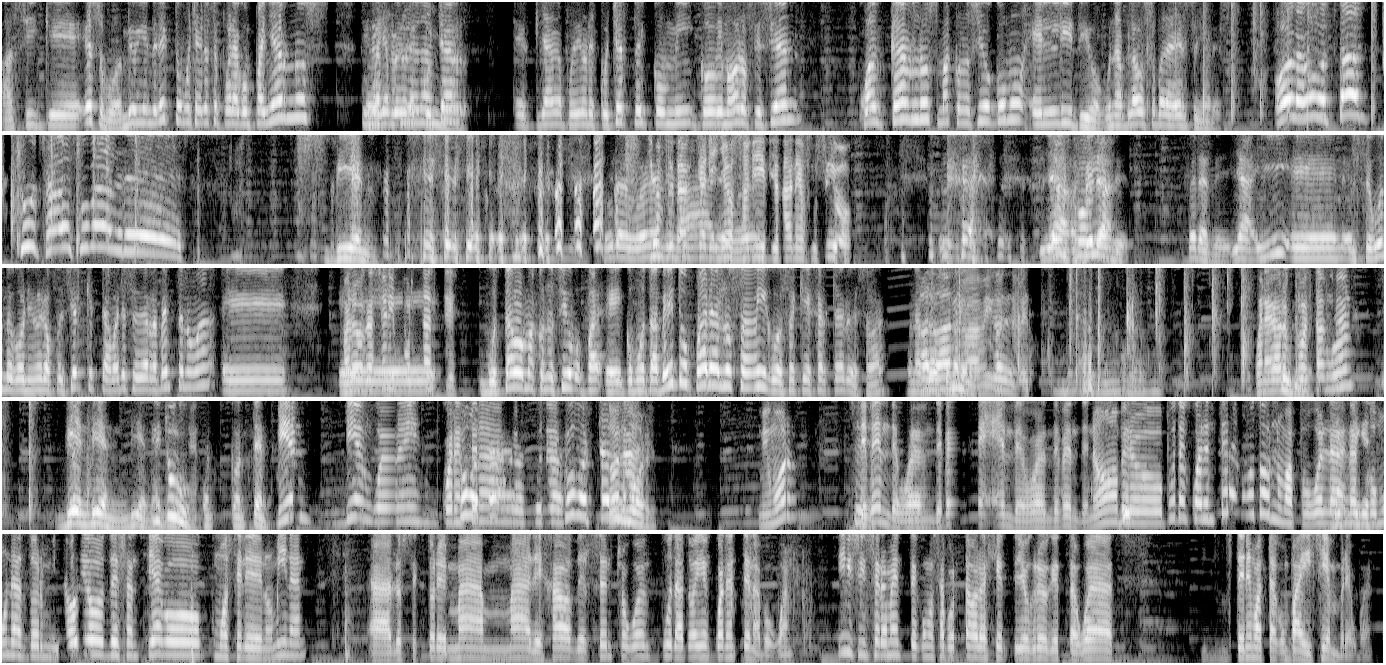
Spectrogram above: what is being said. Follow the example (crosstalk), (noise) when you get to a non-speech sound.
Así que eso, pues, en vivo y en directo, muchas gracias por acompañarnos. Y ya pudieron escuchar, eh, ya pudieron escuchar, estoy con mi coordinador oficial, Juan Carlos, más conocido como El Litio. Un aplauso para él, señores. Hola, ¿cómo están? ¡Chucha de su madre! Bien. (laughs) (laughs) Puta, Siempre tan ordinario, cariñoso, weón. litio, tan efusivo. (laughs) Ya, espérate. Espérate, ya. Y eh, el segundo coordinador oficial que te aparece de repente nomás. Eh, Para eh, ocasión importante. Gustavo, más conocido pa- eh, como Tapeto para los amigos. Hay que dejar claro eso, ¿ah? Un aplauso para Los amigos. amigos, Buenas, cabros, ¿cómo están, weón? Bien, bien, bien. ¿Y tú? con- Contento. Bien, bien, weón. eh. Cuarentena, puta. ¿Cómo está Hola. humor? ¿Mi humor? Sí. Depende, weón. Depende, weón, depende. No, pero puta en cuarentena como todos nomás, pues, weón. Las que- comunas dormitorios de Santiago, como se le denominan, a los sectores más, más alejados del centro, weón, puta, todavía en cuarentena, pues, weón. Y sinceramente, como se ha portado la gente, yo creo que esta weá tenemos hasta para diciembre, weón.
